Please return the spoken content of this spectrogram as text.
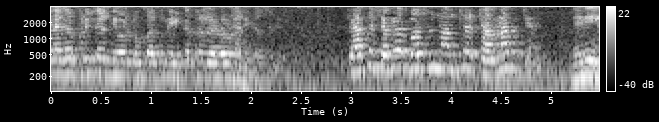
नगर परिषद निवडणुका तुम्ही एकत्र लढवणार आहे का सगळे? ते आता सगळं बसून आमचं ठरणारच आहे. नाही नाही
